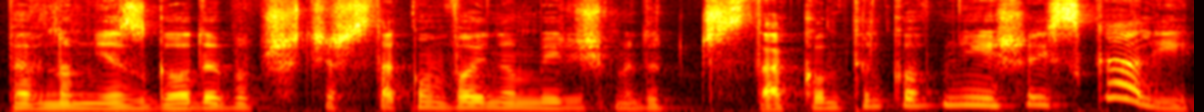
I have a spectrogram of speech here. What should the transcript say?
pewną niezgodę, bo przecież z taką wojną mieliśmy do, z taką tylko w mniejszej skali.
